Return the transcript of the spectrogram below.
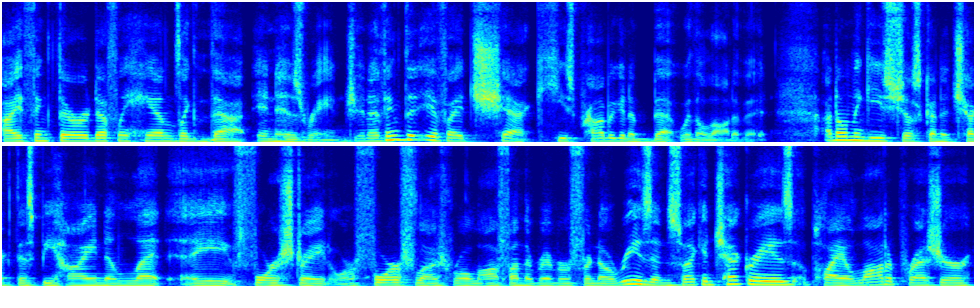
I think there are definitely hands like that in his range. And I think that if I check, he's probably going to bet with a lot of it. I don't think he's just going to check this behind and let a four straight or four flush roll off on the river for no reason. So I can check raise, apply a lot of pressure,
